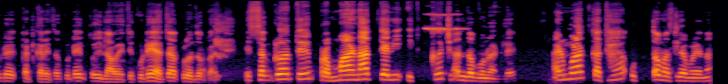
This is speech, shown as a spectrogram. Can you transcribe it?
कुठे कट करायचं कुठे तोही लावायचं कुठे ह्याचा क्लोजअप आहे. हे सगळं ते प्रमाणात त्यांनी इतकं छान जमून आणलंय. आणि मुळात कथा उत्तम असल्यामुळे ना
